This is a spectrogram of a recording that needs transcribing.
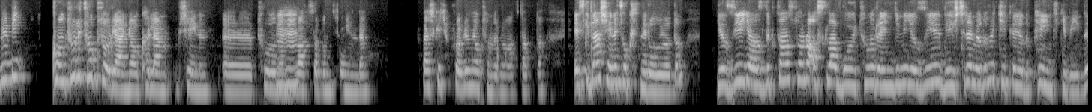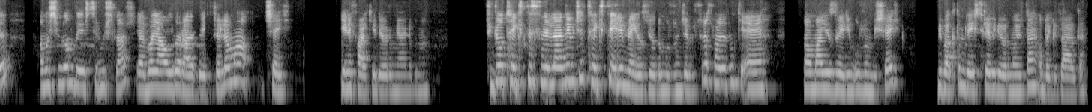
bir, bir kontrolü çok zor yani o kalem şeyinin e, hı. WhatsApp'ın şeyinde. Başka hiçbir problem yok sanırım WhatsApp'ta. Eskiden şeyine çok sinir oluyordum. Yazıyı yazdıktan sonra asla boyutunu, rengini, yazıyı değiştiremiyordum ve kilitleniyordu. Paint gibiydi. Ama şimdi onu değiştirmişler. Yani bayağı oldu herhalde değiştireli ama şey yeni fark ediyorum yani bunu. Çünkü o tekste sinirlendiğim için teksti elimle yazıyordum uzunca bir süre. Sonra dedim ki e, normal yazı vereyim uzun bir şey. Bir baktım değiştirebiliyorum o yüzden o da güzeldi.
